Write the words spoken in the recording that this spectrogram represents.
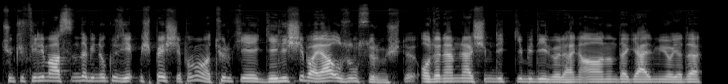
Çünkü film aslında 1975 yapımı ama Türkiye'ye gelişi bayağı uzun sürmüştü. O dönemler şimdiki gibi değil böyle hani anında gelmiyor ya da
